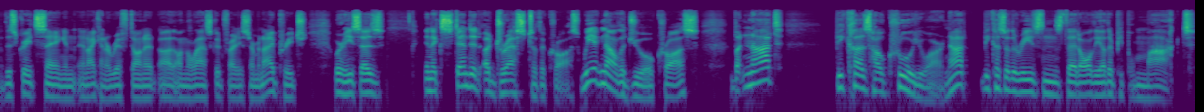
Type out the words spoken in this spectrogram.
this great saying, and, and I kind of riffed on it uh, on the last Good Friday sermon I preached, where he says, an extended address to the cross. We acknowledge you, O cross, but not because how cruel you are, not because of the reasons that all the other people mocked.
